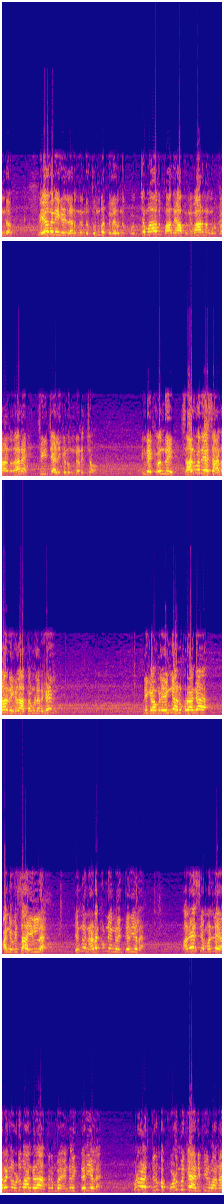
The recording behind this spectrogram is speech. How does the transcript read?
இந்த வேதனைகள்ல இருந்து இந்த துன்பத்தில இருந்து கொஞ்சமாவது பாதுகாப்பு நிவாரணம் கொடுக்கலாம்னு தானே சிகிச்சை அளிக்கணும்னு நினைச்சோம். இன்றைக்கு வந்து சர்வதேச அனாதைகளா தமிழர்கள் இன்னைக்கு அவங்களை எங்க அனுப்புறாங்க? அங்க விசா இல்ல. என்ன நடக்கும்னு எங்களுக்கு தெரியல. மலேசிய மண்ணில் இறங்க விடுவாங்களா? திரும்ப எங்களுக்கு தெரியல. ஒருவேளை திரும்ப கொழும்புக்கே அனுப்பிடுவானா?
